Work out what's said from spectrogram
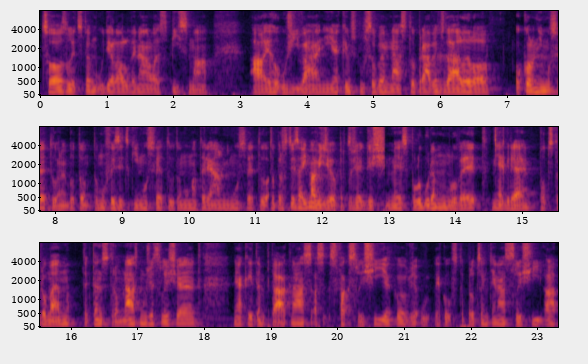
co s lidstvem udělal vynález písma a jeho užívání, jakým způsobem nás to právě vzdálilo okolnímu světu, nebo to, tomu fyzickému světu, tomu materiálnímu světu. To prostě zajímavý, že jo? protože když my spolu budeme mluvit někde pod stromem, tak ten strom nás může slyšet, nějaký ten pták nás asi fakt slyší, jako, že jako 100% nás slyší a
